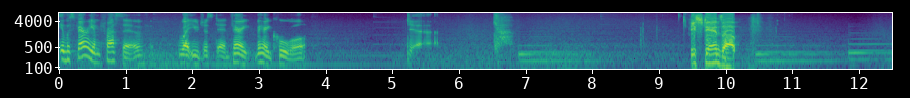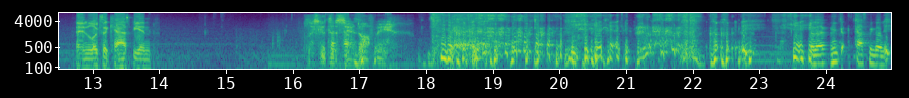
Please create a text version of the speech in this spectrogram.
"It was very impressive what you just did. Very, very cool." He stands up and looks at Caspian. Please get the sand off me. and then Caspian goes,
